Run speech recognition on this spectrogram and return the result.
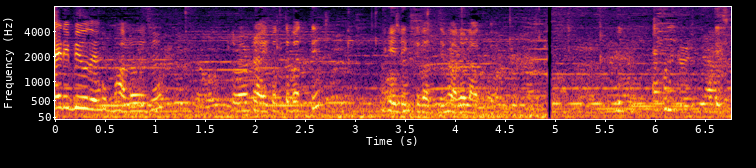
এই রিভিউ দে। খুব ভালো হয়েছে। তোরা ট্রাই করতে পারতি? খেয়ে দেখতে পারতি ভালো লাগবে। এখন taste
